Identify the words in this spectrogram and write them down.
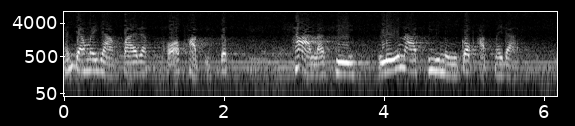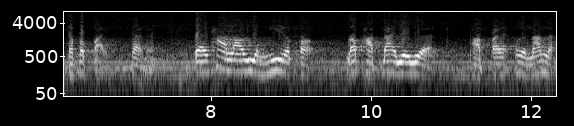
ฉันยังไม่อยากไปแล้วขอผัดอีกสักห้านาที หรือนาทีหนึ่งก็ผัดไม่ได้จะก็ไปใช่ไหมแต่ถ้าเราอย่างนี้แล้วก็เราผัดได้เรื่อยๆผัดไปเมื่อนั้นแหละ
